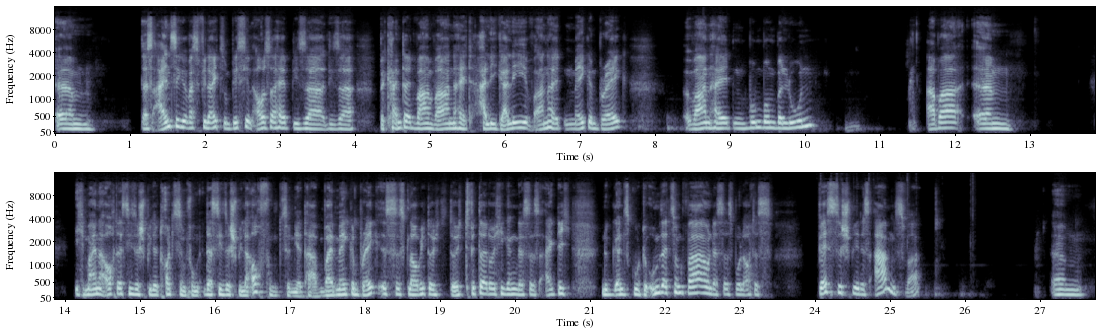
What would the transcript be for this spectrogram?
ähm, das Einzige, was vielleicht so ein bisschen außerhalb dieser, dieser Bekanntheit war, waren halt Halligalli, waren halt ein Make and Break, waren halt ein Bum Bum Balloon. Aber ähm, ich meine auch, dass diese Spiele trotzdem, dass diese Spiele auch funktioniert haben. Bei Make and Break ist es, glaube ich, durch, durch Twitter durchgegangen, dass es eigentlich eine ganz gute Umsetzung war und dass das wohl auch das beste Spiel des Abends war. Ähm,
